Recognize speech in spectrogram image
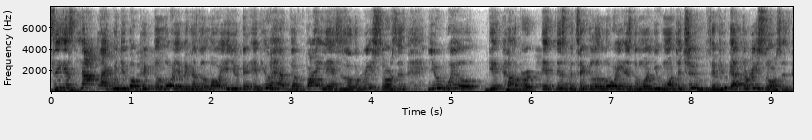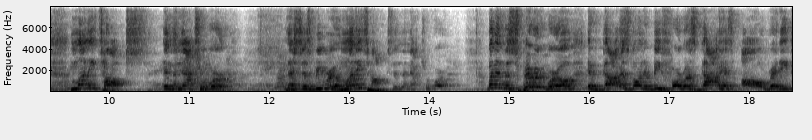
See, it's not like when you go pick the lawyer because the lawyer you can, if you have the finances or the resources, you will get covered if this particular lawyer is the one you want to choose. If you got the resources, money talks in the natural world. Let's just be real. Money talks in the natural world. But in the spirit world, if God is going to be for us, God has already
